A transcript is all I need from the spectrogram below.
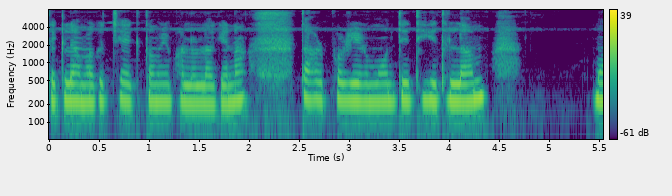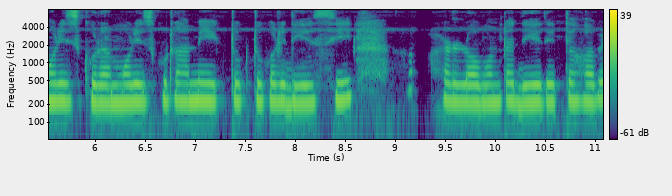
থাকলে আমার কাছে একদমই ভালো লাগে না। তারপর এর মধ্যে দিয়ে দিলাম মরিচ গুঁড়া। মরিচ গুঁড়া আমি একটু একটু করে দিয়েছি। আর লবণটা দিয়ে দিতে হবে।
